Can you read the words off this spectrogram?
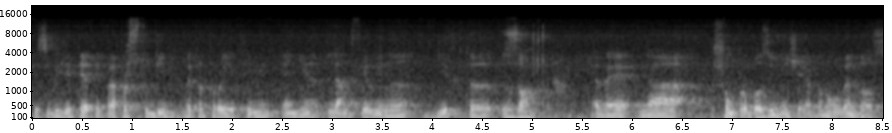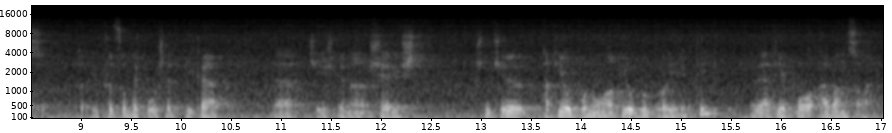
fizibilitetin, pra për studimin dhe për projektimin e një landfilli në gjithë këtë zonë. Dhe nga shumë propozime që erdhën, u vendos i plotësonte kushtet pika që ishte në Sherishtë. Kështu që atje u punu, atje u bë projekti dhe atje po avancohet.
